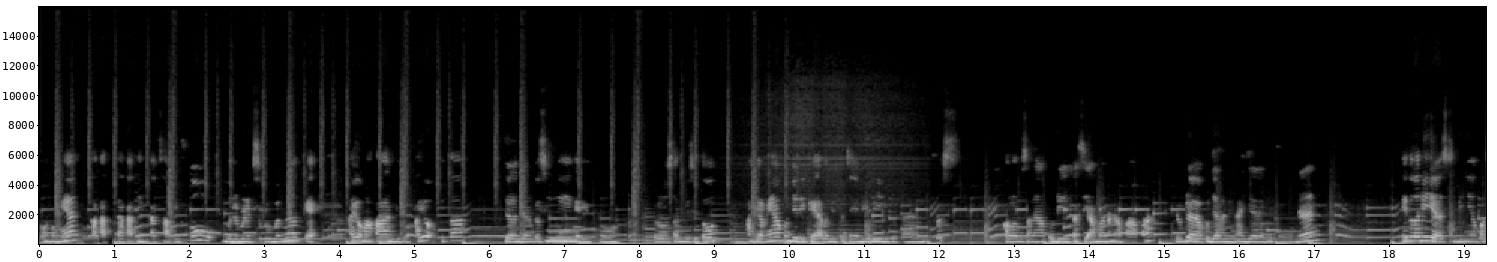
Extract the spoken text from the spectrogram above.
untungnya kakak kakak tingkat saat itu bener-bener seru banget. Kayak ayo makan gitu. Ayo kita jalan-jalan ke sini kayak gitu. Terus habis itu akhirnya aku jadi kayak lebih percaya diri gitu kan. Terus kalau misalnya aku dikasih amanah apa-apa ya udah aku jalanin aja gitu. Dan itu tadi ya sedihnya pas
